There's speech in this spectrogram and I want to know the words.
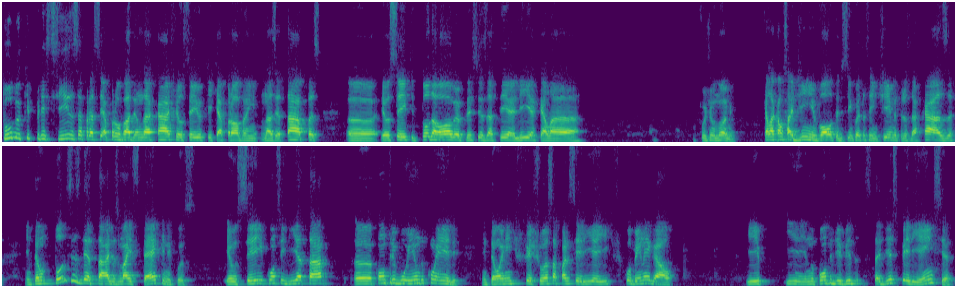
tudo que precisa para ser aprovado dentro da caixa, eu sei o que, que aprova em, nas etapas, uh, eu sei que toda obra precisa ter ali aquela. Fugiu o nome? Aquela calçadinha em volta de 50 centímetros da casa. Então, todos esses detalhes mais técnicos eu sei e conseguia estar tá, uh, contribuindo com ele. Então, a gente fechou essa parceria aí que ficou bem legal. E e no ponto de vista de experiência,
